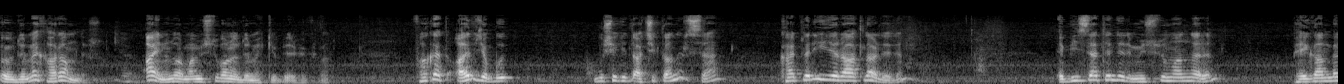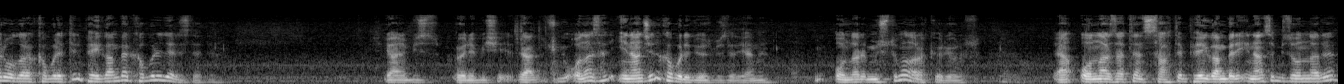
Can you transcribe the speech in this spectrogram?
öldürmek haramdır. Evet. Aynı normal Müslüman öldürmek gibi bir hükmü. Fakat ayrıca bu bu şekilde açıklanırsa kalpleri iyice rahatlar dedim. E biz zaten dedim Müslümanların peygamber olarak kabul ettiğini peygamber kabul ederiz dedi. Yani biz öyle bir şey yani çünkü ona zaten inancını kabul ediyoruz biz dedi yani. Onları Müslüman olarak görüyoruz. Yani onlar zaten sahte peygambere inansa biz onları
